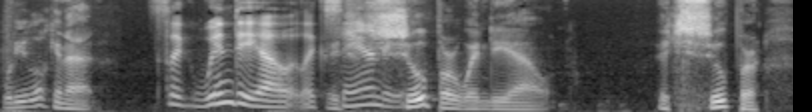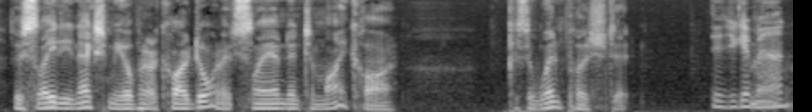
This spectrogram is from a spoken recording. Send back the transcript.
What are you looking at? It's like windy out, like It's sandy. super windy out. It's super. This lady next to me opened her car door and it slammed into my car because the wind pushed it. Did you get mad?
